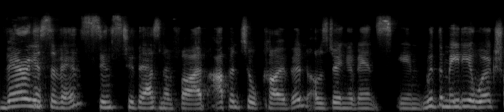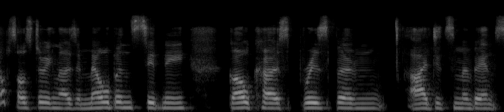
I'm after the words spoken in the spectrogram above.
various events since 2005 up until covid i was doing events in with the media workshops i was doing those in melbourne sydney gold coast brisbane I did some events,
